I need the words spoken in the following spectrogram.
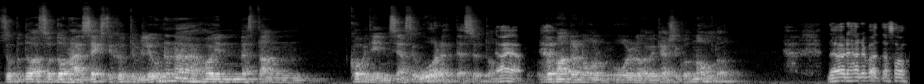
Så alltså, de här 60-70 miljonerna har ju nästan kommit in senaste året dessutom. Ja, ja. Och de andra år- åren har vi kanske gått noll då. Nej, det hade varit alltså,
